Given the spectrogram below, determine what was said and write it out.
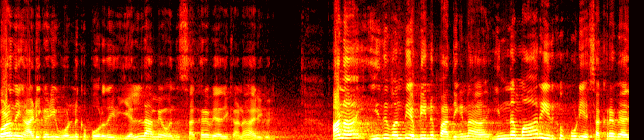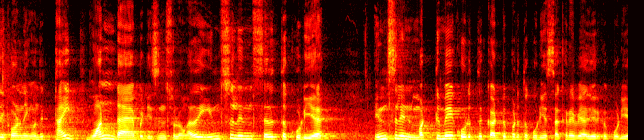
குழந்தைங்க அடிக்கடி ஒன்றுக்கு போகிறது இது எல்லாமே வந்து சக்கரை வியாதிக்கான அறிகுறி. ஆனால் இது வந்து எப்படின்னு பார்த்தீங்கன்னா இந்த மாதிரி இருக்கக்கூடிய சக்கரை வியாதி குழந்தைங்க வந்து டைப் ஒன் டயபெட்டிஸ்ன்னு சொல்லுவாங்க. அதாவது இன்சுலின் செலுத்தக்கூடிய இன்சுலின் மட்டுமே கொடுத்து கட்டுப்படுத்தக்கூடிய சர்க்கரை வியாதி இருக்கக்கூடிய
